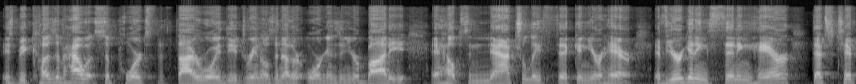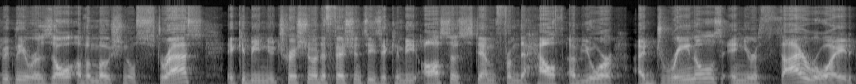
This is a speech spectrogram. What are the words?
is because of how it supports the thyroid, the adrenals, and other organs in your body, it helps naturally thicken your hair. If you're getting thinning hair, that's typically a result of emotional stress. It can be nutritional deficiencies. It can be also stemmed from the health of your adrenals and your thyroid.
